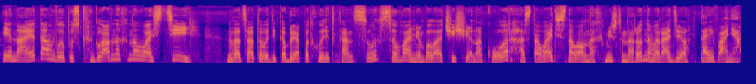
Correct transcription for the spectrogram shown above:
И на этом выпуск главных новостей 20 декабря подходит к концу. С вами была Чечена Колор. Оставайтесь на волнах Международного радио Тайваня.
